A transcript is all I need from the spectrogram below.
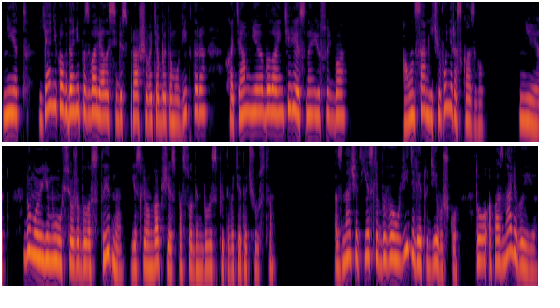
Нет, я никогда не позволяла себе спрашивать об этом у Виктора, хотя мне была интересна ее судьба. А он сам ничего не рассказывал? Нет, думаю, ему все же было стыдно, если он вообще способен был испытывать это чувство. Значит, если бы вы увидели эту девушку, то опознали бы ее?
